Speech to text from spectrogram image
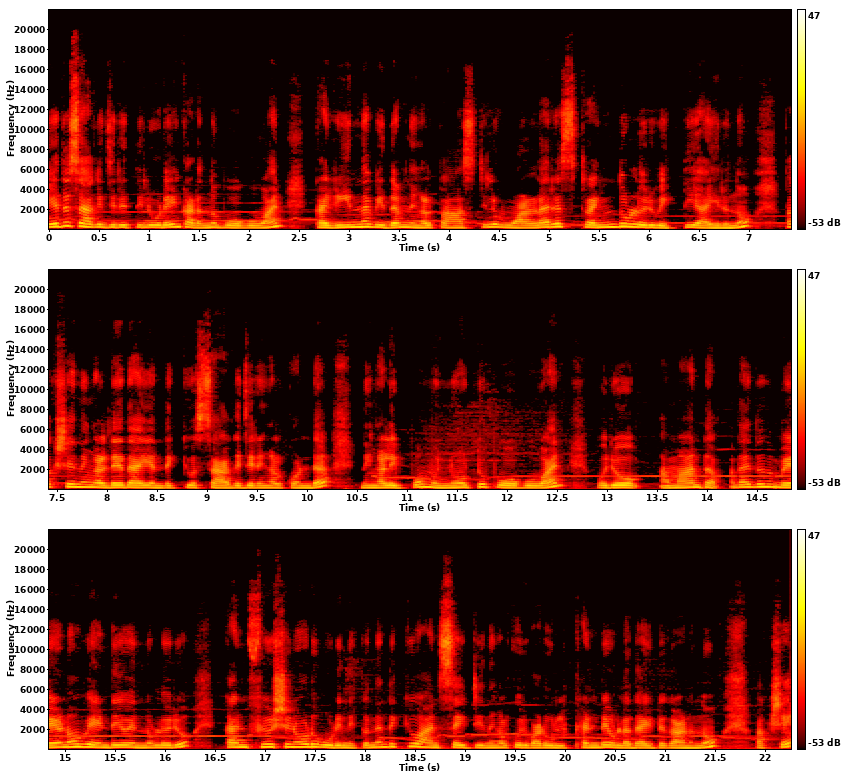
ഏത് സാഹചര്യത്തിലൂടെയും കടന്നു പോകുവാൻ കഴിയുന്ന വിധം നിങ്ങൾ പാസ്റ്റിൽ വളരെ സ്ട്രെങ്ത് ഉള്ളൊരു വ്യക്തിയായിരുന്നു. പക്ഷേ നിങ്ങളുടേതായ എന്തൊക്കെയോ സാഹചര്യങ്ങൾ കൊണ്ട് നിങ്ങളിപ്പോൾ മുന്നോട്ട് പോകുവാൻ ഒരു അമാന്തം അതായത് വേണോ വേണ്ടയോ എന്നുള്ളൊരു കൺഫ്യൂഷനോട് കൂടി നിൽക്കുന്ന. എന്തൊക്കെയോ ആൻസൈറ്റി നിങ്ങൾക്ക് ഒരുപാട് ഉത്കണ്ഠയുള്ളതായിട്ട് കാണുന്നു. പക്ഷേ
